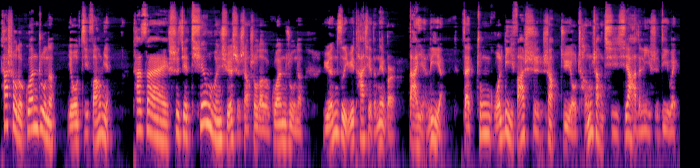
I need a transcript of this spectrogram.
他受到关注呢，有几方面。他在世界天文学史上受到的关注呢，源自于他写的那本《大眼历》啊，在中国历法史上具有承上启下的历史地位。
